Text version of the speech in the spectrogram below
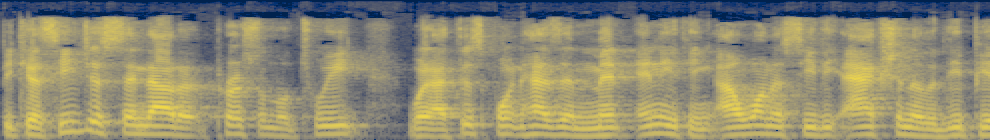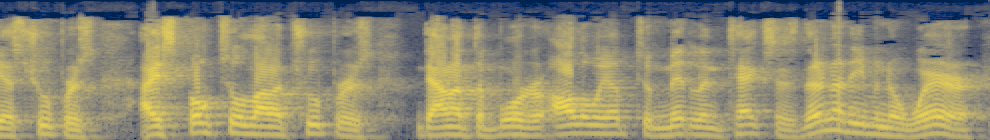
because he just sent out a personal tweet where at this point hasn't meant anything. I want to see the action of the DPS troopers. I spoke to a lot of troopers down at the border, all the way up to Midland, Texas. They're not even aware.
